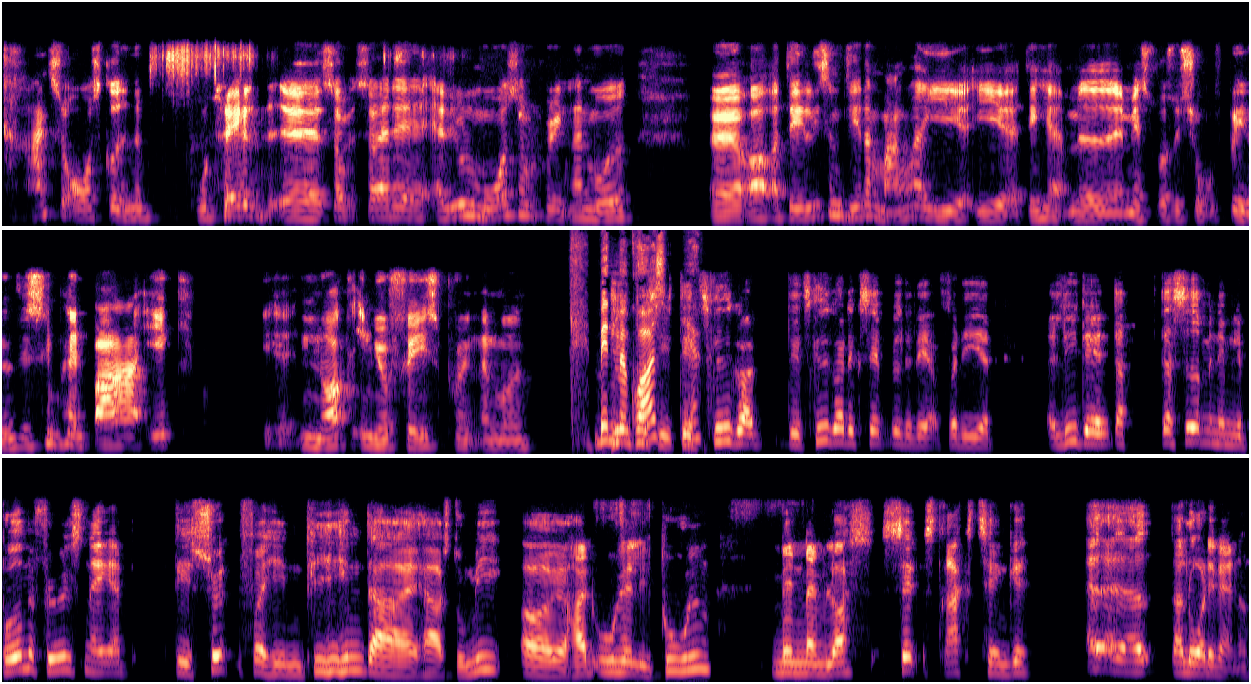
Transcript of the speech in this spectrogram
grænseoverskridende brutalt, øh, så, så er det alligevel morsomt på en eller anden måde. Øh, og, og det er ligesom det, der mangler i, i det her med menstruationsbindet. Det er simpelthen bare ikke Øh, nok in your face på en eller anden måde. Men man kan også... Det er, et skide godt, det er et skide godt eksempel, det der, fordi at, at lige den, der, der sidder man nemlig både med følelsen af, at det er synd for hende pigen, der har stomi og har et uheld i poolen, men man vil også selv straks tænke, ad, ad, ad, der er lort i vandet.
